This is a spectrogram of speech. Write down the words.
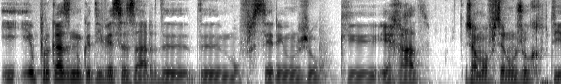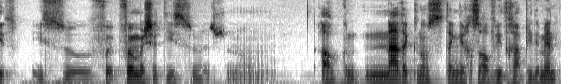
e eu por acaso nunca tive esse azar de, de me oferecerem um jogo que, errado. Já me ofereceram um jogo repetido. Isso foi, foi uma chatice, mas não, algo, nada que não se tenha resolvido rapidamente.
